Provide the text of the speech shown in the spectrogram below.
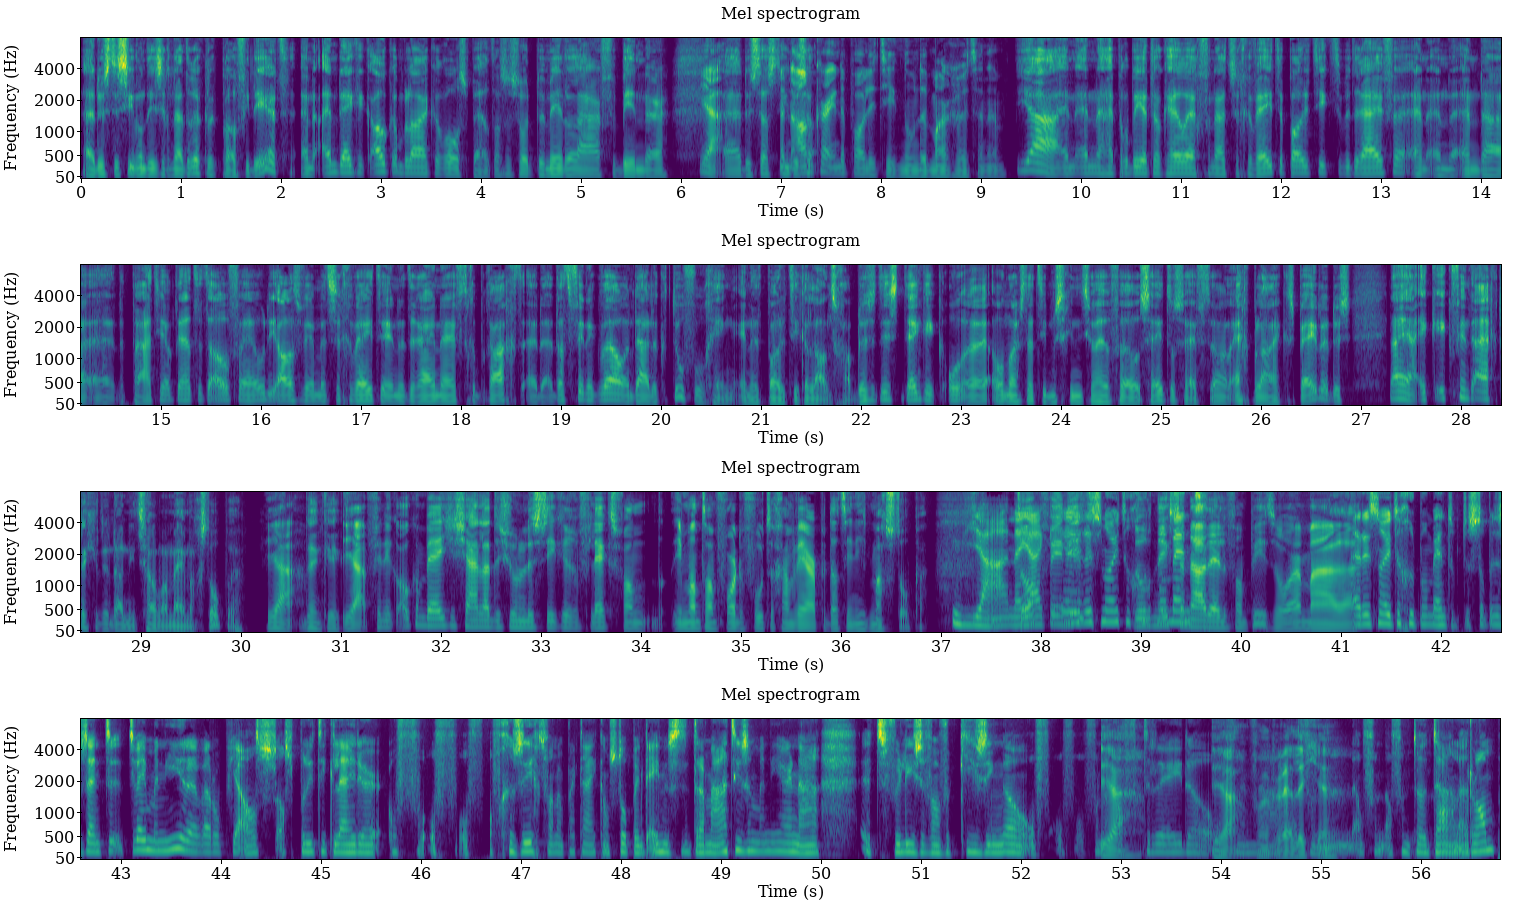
Uh, dus het is iemand die zich nadrukkelijk profileert. En, en denk ik ook een belangrijke rol speelt. Als een soort bemiddelaar, verbinder. Ja, uh, dus dat is een dus anker in de politiek noemde Mark Rutte hem. Ja, en, en hij probeert ook heel erg vanuit zijn geweten politiek te bedrijven. En, en, en daar, daar praat hij ook de hele tijd over. Hè, hoe hij alles weer met zijn geweten in het reinen heeft gebracht. Eh, dat vind ik wel een duidelijke toevoeging in het politieke landschap. Dus het is denk ik, eh, ondanks dat hij misschien niet zo heel veel zetels heeft, wel een echt belangrijke speler. Dus nou ja, ik, ik vind eigenlijk dat je er dan niet zomaar mee mag stoppen. Ja. denk ik. Ja, vind ik ook een beetje, Shaila, de journalistieke reflex van iemand dan voor de voeten gaan werpen dat hij niet mag stoppen. Ja, nou Toch, ja, ik- er is nooit een goed niks ten moment. nadele van Piet hoor, maar... eh, Er is nooit een goed moment om te stoppen. Er zijn twee manieren waarop je als, als politiek leider of, of, of, of gezicht van een partij kan stoppen. En het ene is de dramatische manier na het verliezen van verkiezingen of, of, of een Ja. aftreden of, Ja, een, of een relletje. Of een, of, een, of een totale ramp.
